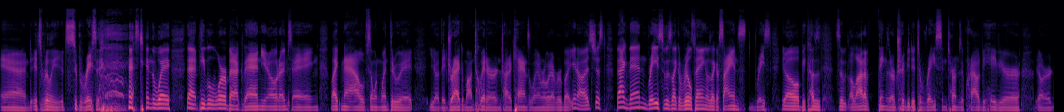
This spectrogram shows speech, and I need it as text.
and it's really it's super racist in the way that people were back then. You know what I'm saying? Like now, if someone went through it, you know, they drag him on Twitter and try to cancel him or whatever. But you know, it's just back then, race was like a real thing. It was like a science race, you know, because so a lot of things are attributed to race in terms of crowd behavior or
